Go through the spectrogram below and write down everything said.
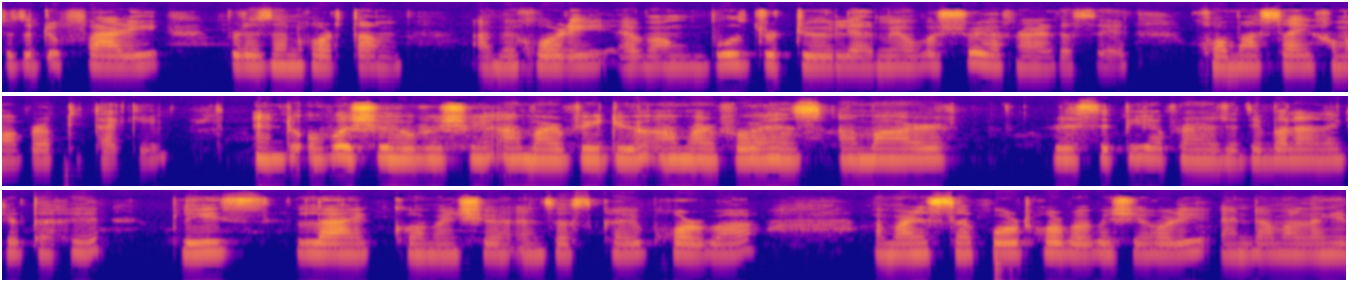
যতটুকু পারি প্রেজেন্ট করতাম আমি করি এবং ভুল ত্রুটি হইলে আমি অবশ্যই আপনার কাছে ক্ষমা চাই, ক্ষমা প্রাপ্তি থাকি। অ্যান্ড অবশ্যই অবশ্যই আমার ভিডিও আমার ভয়েস আমার রেসিপি আপনারা যদি ভালো লাগে থাকে please like comment share and subscribe করবা। আমার সাপোর্ট করবা বেশি হরি অ্যান্ড আমার লাগে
